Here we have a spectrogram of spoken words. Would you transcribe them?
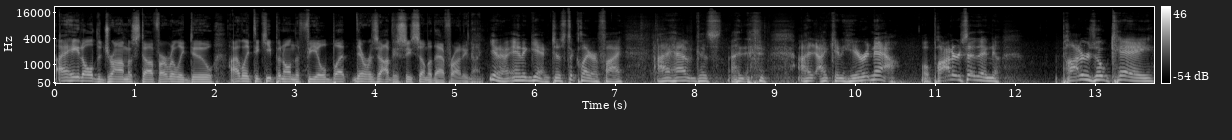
I hate all the drama stuff. I really do. I like to keep it on the field, but there was obviously some of that Friday night. You know, and again, just to clarify, I have because I, I, I can hear it now. Well, Potter said then Potter's okay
